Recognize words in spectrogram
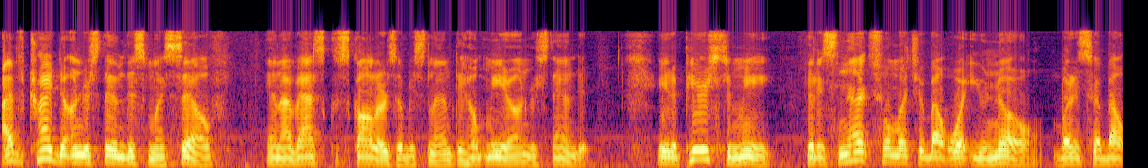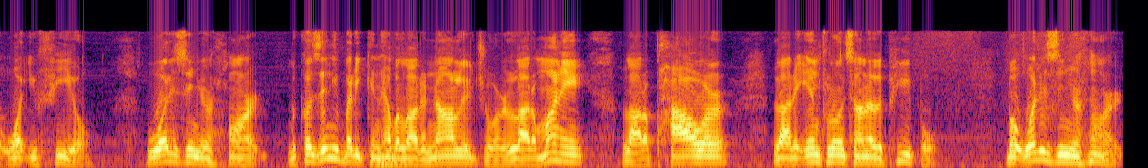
I've tried to understand this myself, and I've asked scholars of Islam to help me to understand it. It appears to me that it's not so much about what you know, but it's about what you feel. What is in your heart? Because anybody can have a lot of knowledge or a lot of money, a lot of power, a lot of influence on other people. But what is in your heart?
